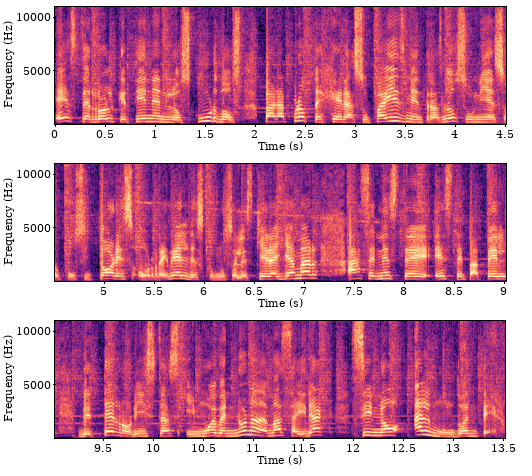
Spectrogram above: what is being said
este rol que tienen los kurdos para proteger a su país, mientras los suníes opositores o rebeldes, como se les quiera llamar, hacen este, este papel de terroristas y mueven no nada más a Irak, sino al mundo entero.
